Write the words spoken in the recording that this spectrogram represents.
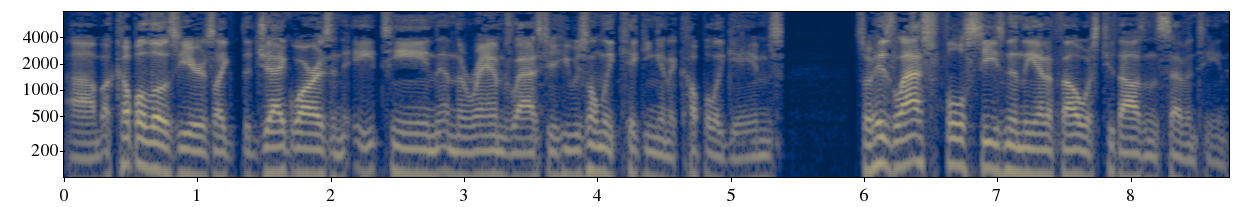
Um, a couple of those years, like the Jaguars in 18 and the Rams last year, he was only kicking in a couple of games. So his last full season in the NFL was 2017.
